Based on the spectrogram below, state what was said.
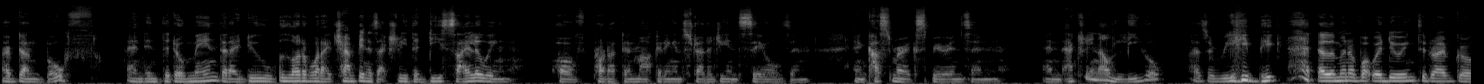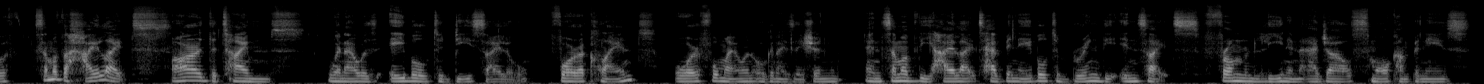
I've done both. And in the domain that I do, a lot of what I champion is actually the de-siloing of product and marketing and strategy and sales and and customer experience and and actually now legal has a really big element of what we're doing to drive growth. Some of the highlights are the times when I was able to de-silo for a client or for my own organization. And some of the highlights have been able to bring the insights from lean and agile small companies,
